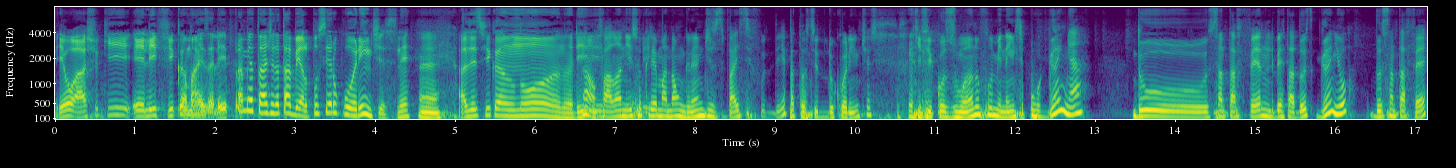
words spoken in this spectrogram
eu acho que ele fica mais ali pra metade da tabela. Por ser o Corinthians, né? É. Às vezes fica no nono ali. Não, falando isso, eu queria mandar um grande vai se fuder pra torcida do Corinthians, que ficou zoando o Fluminense por ganhar do Santa Fé no Libertadores. Ganhou do Santa Fé.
